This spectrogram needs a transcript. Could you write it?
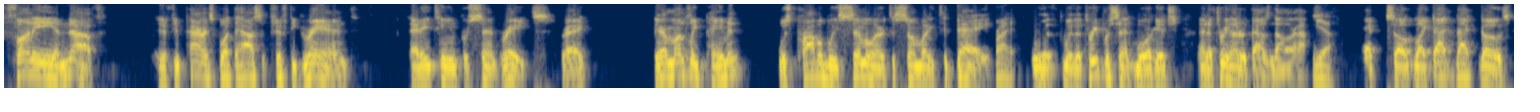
funny enough, if your parents bought the house at 50 grand at 18% rates, right? Their monthly payment was probably similar to somebody today Right. with a, with a 3% mortgage and a $300,000 house. Yeah. Right? So like that, that goes.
